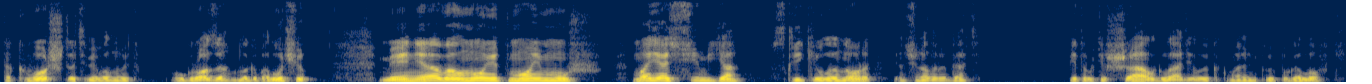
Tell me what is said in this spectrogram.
Так вот, что тебя волнует. Угроза благополучию? Меня волнует мой муж, моя семья, — вскрикивала Нора и начинала рыдать. Питер утешал, гладил ее, как маленькую по головке,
